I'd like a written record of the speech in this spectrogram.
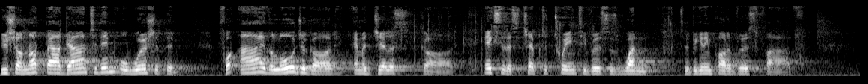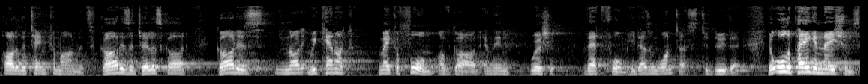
You shall not bow down to them or worship them. For I, the Lord your God, am a jealous God. Exodus chapter 20, verses 1 to the beginning part of verse 5. Part of the Ten Commandments. God is a jealous God. God is not, we cannot make a form of God and then worship that form. He doesn't want us to do that. All the pagan nations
